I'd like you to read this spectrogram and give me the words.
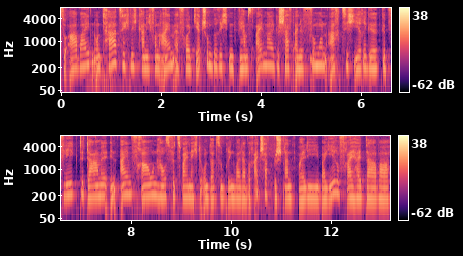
zu arbeiten. Und tatsächlich kann ich von einem Erfolg jetzt schon berichten. Wir haben es einmal geschafft, eine 85-jährige gepflegte Dame in einem Frauenhaus für zwei Nächte unterzubringen, weil da Bereitschaft bestand, weil die Barrierefreiheit da war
